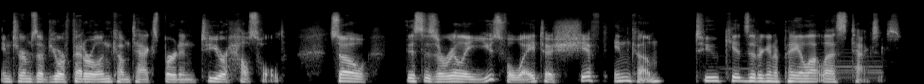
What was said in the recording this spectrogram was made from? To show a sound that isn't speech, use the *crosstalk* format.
in terms of your federal income tax burden to your household. So this is a really useful way to shift income to kids that are going to pay a lot less taxes.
